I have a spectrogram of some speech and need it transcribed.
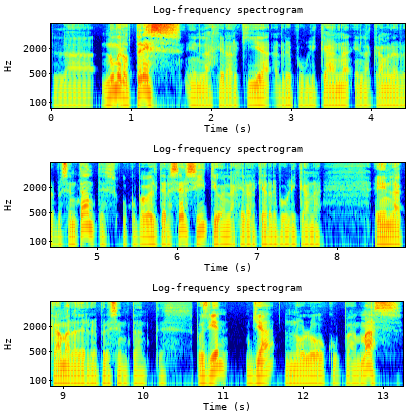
la número tres en la jerarquía republicana en la Cámara de Representantes. Ocupaba el tercer sitio en la jerarquía republicana en la Cámara de Representantes. Pues bien, ya no lo ocupa más.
